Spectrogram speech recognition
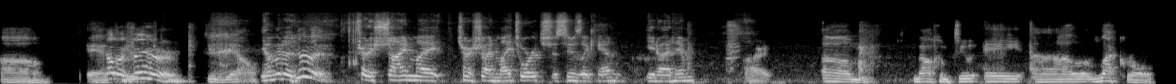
Um, and Got my you, finger. you yell. Yeah, I'm gonna Did it. try to shine my try to shine my torch as soon as I can, you know, at him. All right. Um, Malcolm, do a uh, luck roll.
